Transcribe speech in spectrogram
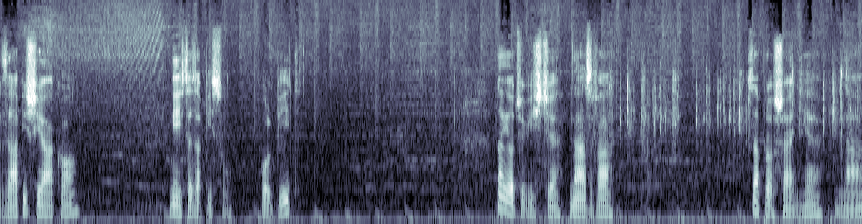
zapisz jako, miejsce zapisu pulpit, no i oczywiście nazwa, zaproszenie na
